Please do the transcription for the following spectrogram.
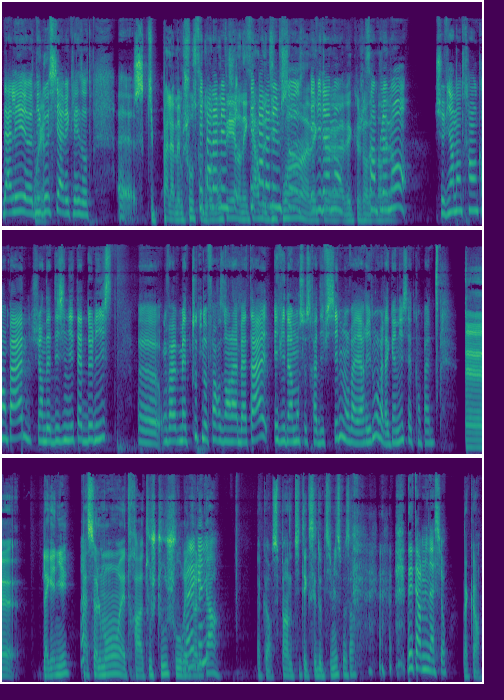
d'aller euh. Oui. négocier avec les autres. Euh, ce qui n'est pas la même chose que de pas la même un C'est écart pas de la 10 même points chose, avec, évidemment. euh, avec Bardella. Simplement, je viens d'entrer en campagne, je viens d'être désignée tête de liste. on va mettre toutes nos forces dans la bataille. Évidemment, ce sera difficile, mais on va y arriver, on va la gagner cette campagne. La gagner? Pas seulement être à touche-touche ou réduire l'écart? D'accord, c'est pas un petit excès d'optimisme ça? Détermination. D'accord.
